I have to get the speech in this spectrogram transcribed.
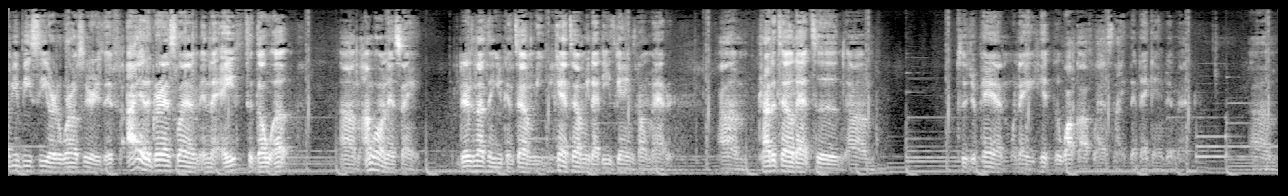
WBC, or the World Series. If I hit a grand slam in the eighth to go up, um, I'm going insane. There's nothing you can tell me. You can't tell me that these games don't matter. Um, try to tell that to um, to Japan when they hit the walk off last night that that game didn't matter. Um,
